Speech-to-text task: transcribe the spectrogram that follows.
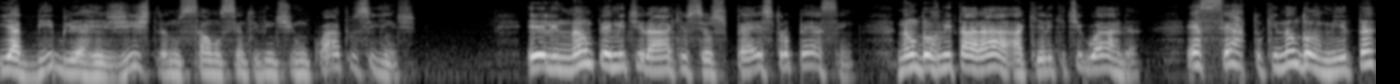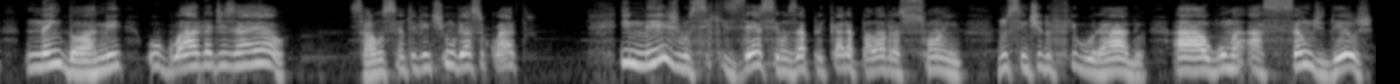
E a Bíblia registra no Salmo 121, 4 o seguinte: Ele não permitirá que os seus pés tropecem, não dormitará aquele que te guarda é certo que não dormita nem dorme o guarda de Israel. Salmo 121, verso 4. E mesmo se quiséssemos aplicar a palavra sonho no sentido figurado a alguma ação de Deus,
